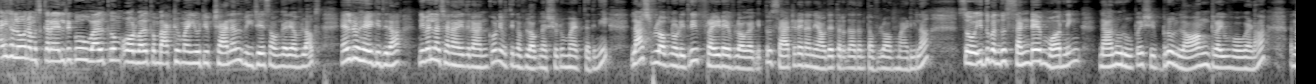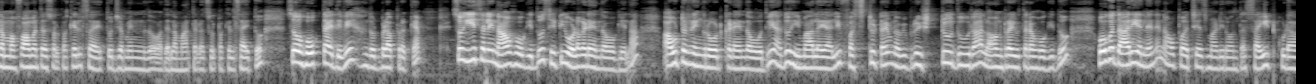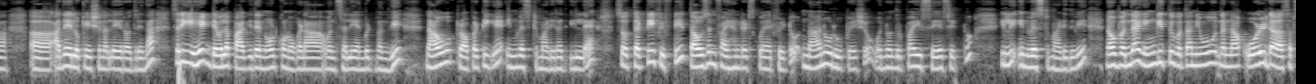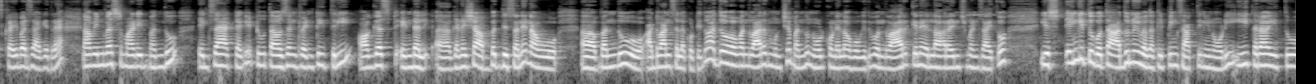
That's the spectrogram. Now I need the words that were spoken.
Hi hello ನಮಸ್ಕಾರ ಎಲ್ರಿಗೂ. Welcome are welcome back to my YouTube channel V J Soundarya vlogs ಎಲ್ಲರೂ ಹೇಗಿದ್ದೀರಾ? ನೀವೆಲ್ಲ ಚೆನ್ನಾಗಿದ್ದೀರಾ ಅನ್ಕೊಂಡು ಇವತ್ತಿನ ವ್ಲಾಗ್ನ ಶುರು ಮಾಡ್ತಾ ಇದ್ದೀನಿ ಲಾಸ್ಟ್ ವ್ಲಾಗ್ ನೋಡಿದ್ರಿ ಫ್ರೈಡೇ ವ್ಲಾಗ್ ಆಗಿತ್ತು. ಸ್ಯಾಟರ್ಡೇ ನಾನು ಯಾವುದೇ ಥರದಾದಂಥ ವ್ಲಾಗ್ ಮಾಡಿಲ್ಲ. ಸೊ ಇದು ಬಂದು ಸಂಡೇ ಮಾರ್ನಿಂಗ್ ನಾನು ರೂಪೇಶ್ ಇಬ್ಬರು ಲಾಂಗ್ ಡ್ರೈವ್ ಹೋಗೋಣ. ನಮ್ಮ ಫಾರ್ಮ್ ಹತ್ರ ಸ್ವಲ್ಪ ಕೆಲಸ ಇತ್ತು, ಜಮೀನದು ಅದೆಲ್ಲ ಮಾತಾಡೋದು ಸ್ವಲ್ಪ ಕೆಲಸ ಆಯಿತು ಸೊ ಹೋಗ್ತಾ ಇದ್ದೀವಿ ದೊಡ್ಡಬಳ್ಳಾಪುರಕ್ಕೆ. ಸೊ ಈ ಸಲ ನಾವು ಹೋಗಿದ್ದು ಸಿಟಿ ಒಳಗಡೆಯಿಂದ ಹೋಗಲಿಲ್ಲ. ಔಟರ್ ರಿಂಗ್ ರೋಡ್ ಕಡೆಯಿಂದ ಹೋದ್ವಿ. ಅದು ಹಿಮಾಲಯಲ್ಲಿ ಫಸ್ಟ್ ಟೈಮ್ ನಾವಿಬ್ಬರು ಇಷ್ಟು ದೂರ ಲಾಂಗ್ ಡ್ರೈವ್ ಥರ ಹೋಗಿದ್ದು. ಹೋಗೋ ದಾರಿಯಲ್ಲೇ ನಾವು ಪರ್ಚೇಸ್ ಮಾಡಿರೋವಂಥ ಸೈಟ್ ಕೂಡ ಅದೇ ಲೊಕೇಶನಲ್ಲೇ ಇರೋದ್ರಿಂದ. ಸರಿ, ಹೇಗೆ ಡೆವಲಪ್ ಆಗಿದೆ ನೋಡ್ಕೊಂಡು ಹೋಗೋಣ ಒಂದ್ಸಲಿ ಅಂದ್ಬಿಟ್ಟು ಬಂದ್ವಿ. ನಾವು ಪ್ರಾಪರ್ಟಿಗೆ ಇನ್ವೆಸ್ಟ್ ಮಾಡಿರೋದು ಇಲ್ಲೇ. So thirty fifty thousand five hundred square feet ನಾನು ರೂಪೇಶು ಒಂದೊಂದು ರೂಪಾಯಿ ಸೇರಿಸಿಟ್ಟು ಇಲ್ಲಿ ಇನ್ವೆಸ್ಟ್ ಮಾಡಿದ್ವಿ. ನಾವು ಬಂದಾಗ ಹೆಂಗಿತ್ತು ಗೊತ್ತಾ? ನೀವು ನನ್ನ ಓಲ್ಡ್ ಸಬ್ಸ್ಕ್ರೈಬರ್ಸ್ ಆಗಿದ್ರೆ ನಾವು ಇನ್ವೆಸ್ಟ್ ಮಾಡಿದ್ದು ಬಂದು ಎಕ್ಸಾಕ್ಟಾಗಿ two thousand twenty three August ಎಂಡಲ್ಲಿ Ganesha ಹಬ್ಬದ ದಿವಸನೇ ನಾವು ಬಂದು ಅಡ್ವಾನ್ಸ್ ಎಲ್ಲ ಕೊಟ್ಟಿದ್ದು. ಅದು ಒಂದು ವಾರದ ಮುಂಚೆ ಬಂದು ನೋಡ್ಕೊಂಡೆಲ್ಲ ಹೋಗಿದ್ವಿ. ಒಂದು ವಾರಕ್ಕೇ ಎಲ್ಲ ಅರೇಂಜ್ಮೆಂಟ್ಸ್ ಆಯಿತು. ಎಷ್ಟು ಹೆಂಗಿತ್ತು ಗೊತ್ತಾ? ಅದನ್ನು ಇವಾಗ ಕ್ಲಿಪ್ಪಿಂಗ್ಸ್ ಹಾಕ್ತೀನಿ ನೋಡಿ. ಈ ಥರ ಇತ್ತು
